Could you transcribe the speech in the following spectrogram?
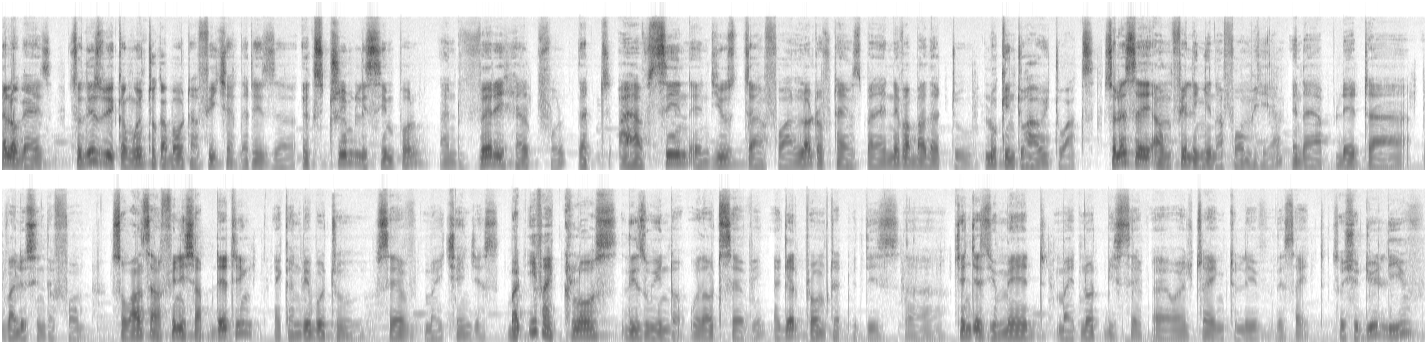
Hello guys, so this week I'm going to talk about a feature that is uh, extremely simple and very helpful that I have seen and used uh, for a lot of times but I never bothered to look into how it works. So let's say I'm filling in a form here and I update uh, values in the form. So once I finish updating, I can be able to save my changes. But if I close this window without saving, I get prompted with this. Uh, changes you made might not be saved uh, while trying to leave the site. So should you leave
